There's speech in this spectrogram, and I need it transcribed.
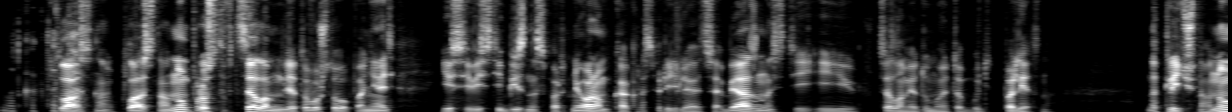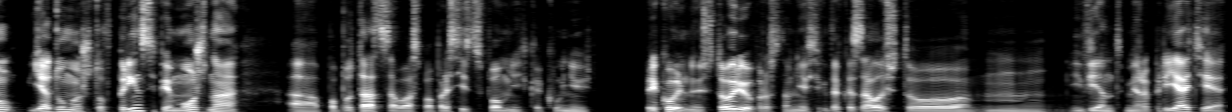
Вот как-то Классно, так. классно. Ну, просто в целом для того, чтобы понять, если вести бизнес с партнером, как распределяются обязанности, и в целом, я думаю, это будет полезно. Отлично. Ну, я думаю, что в принципе можно а, попытаться вас попросить вспомнить какую-нибудь прикольную историю. Просто мне всегда казалось, что м, ивент, мероприятие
